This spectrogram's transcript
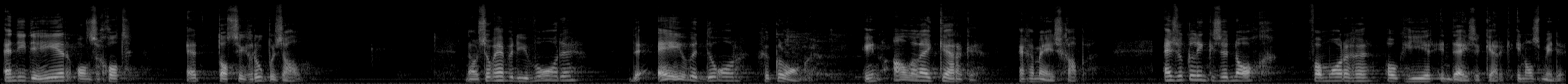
En die de Heer, onze God, tot zich roepen zal. Nou, zo hebben die woorden de eeuwen door geklonken. In allerlei kerken en gemeenschappen. En zo klinken ze nog vanmorgen ook hier in deze kerk, in ons midden,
